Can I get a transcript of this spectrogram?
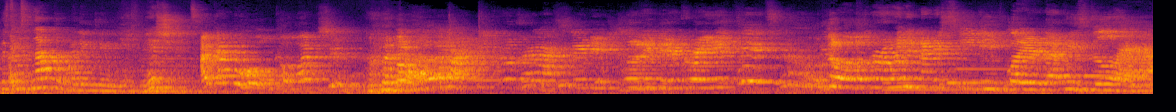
This was not the wedding day we envisioned. I got the whole collection. The whole CD, including the greatest hits. Go through CD player that we still have.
